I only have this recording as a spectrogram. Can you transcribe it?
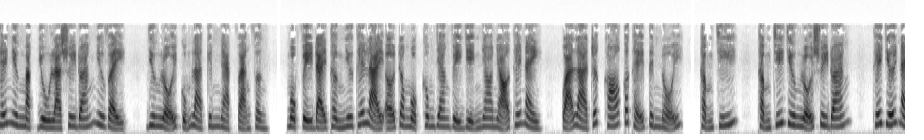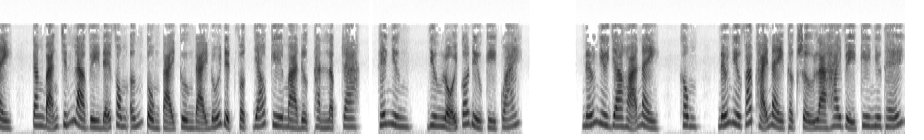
Thế nhưng mặc dù là suy đoán như vậy, dương lỗi cũng là kinh ngạc vạn phần. Một vị đại thần như thế lại ở trong một không gian vị diện nho nhỏ thế này, quả là rất khó có thể tin nổi, thậm chí, thậm chí dương lỗi suy đoán, thế giới này, căn bản chính là vì để phong ấn tồn tại cường đại đối địch Phật giáo kia mà được thành lập ra, thế nhưng, dương lỗi có điều kỳ quái. Nếu như gia hỏa này, không, nếu như Pháp Hải này thật sự là hai vị kia như thế,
